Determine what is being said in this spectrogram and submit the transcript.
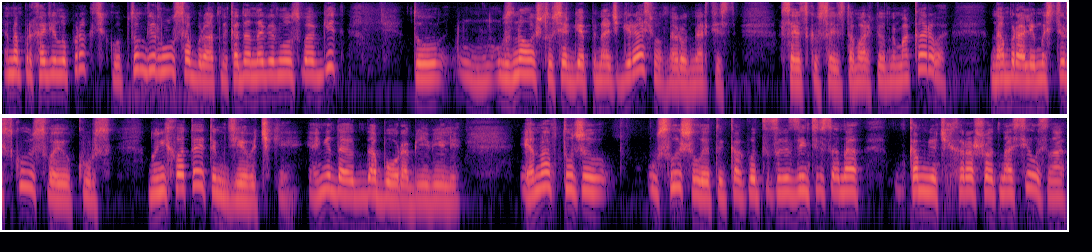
Она проходила практику, а потом вернулась обратно. Когда она вернулась в Авгик, то узнала, что Сергей Пинач Герасимов, народный артист Советского Союза, Тамара Федоровна Макарова, набрали мастерскую свою курс, но не хватает им девочки. И они добор объявили. И она тут же услышала это, как вот заинтересована. Она ко мне очень хорошо относилась. Она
